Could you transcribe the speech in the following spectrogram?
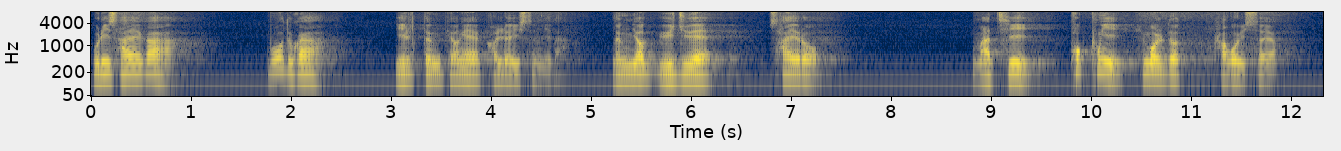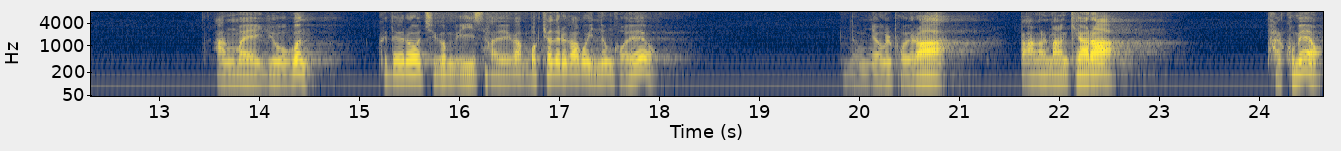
우리 사회가 모두가 1등 병에 걸려 있습니다. 능력 위주의 사회로 마치 폭풍이 휘몰듯 가고 있어요. 악마의 유혹은 그대로 지금 이 사회가 먹혀 들어가고 있는 거예요. 능력을 보여라. 빵을 많게 하라. 달콤해요.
